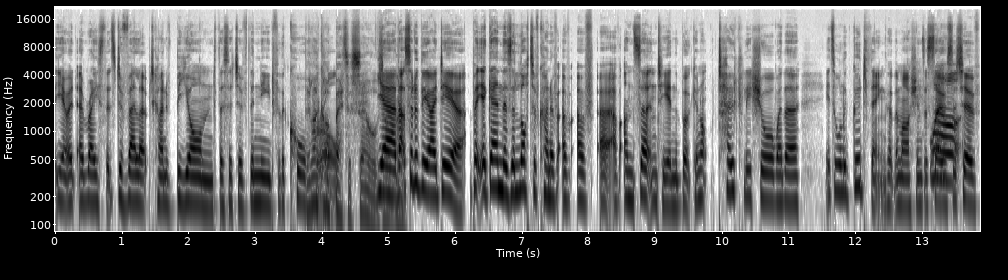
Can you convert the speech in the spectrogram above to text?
you know, a, a race that's developed kind of beyond the sort of the need for the corporal. They're like our better selves. Yeah, aren't they? that's sort of the idea. But again, there's a lot of kind of of of, uh, of uncertainty in the book. You're not totally sure whether it's all a good thing that the Martians are Well- so sort of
